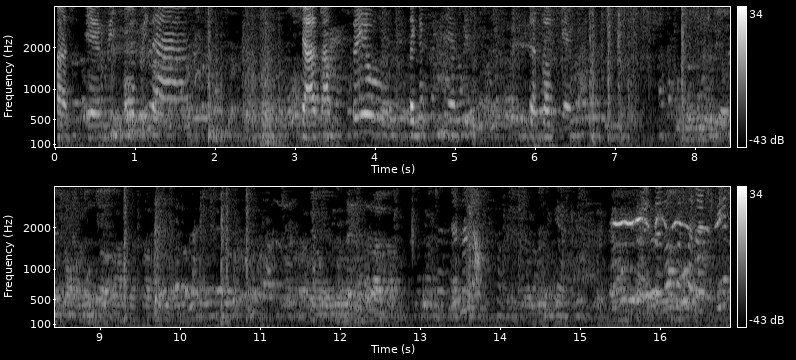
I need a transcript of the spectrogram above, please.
Mas Erwin Opilas. Shout out sa'yo. Taga San si Erwin? Shout out kay Ma. Yan na lang. Ito na, masarap din.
